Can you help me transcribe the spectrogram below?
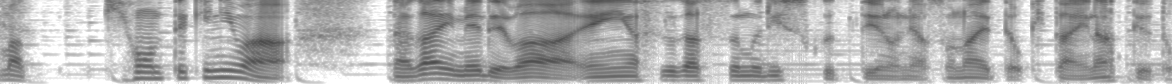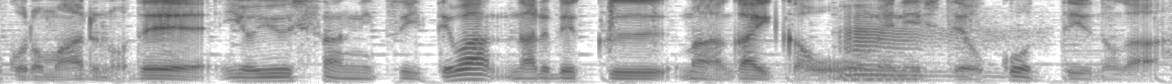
まあ、基本的には長い目では円安が進むリスクっていうのには備えておきたいなっていうところもあるので余裕資産についてはなるべくまあ外貨を多めにしておこうっていうのが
